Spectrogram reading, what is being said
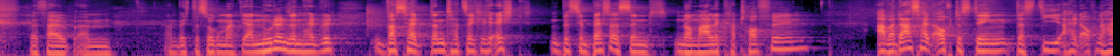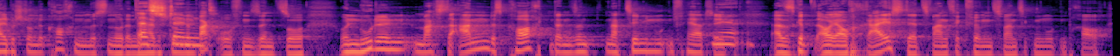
Deshalb ähm, habe ich das so gemacht. Ja, Nudeln sind halt wild. Was halt dann tatsächlich echt ein bisschen besser ist, sind normale Kartoffeln. Aber da ist halt auch das Ding, dass die halt auch eine halbe Stunde kochen müssen oder eine Das halbe Stunde im stimmt. Backofen sind. So. Und Nudeln machst du an, das kocht, dann sind nach 10 Minuten fertig. Ja. Also es gibt auch, ja auch Reis, der 20, 25 Minuten braucht.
